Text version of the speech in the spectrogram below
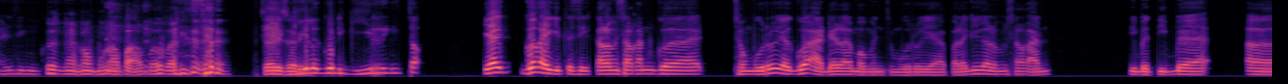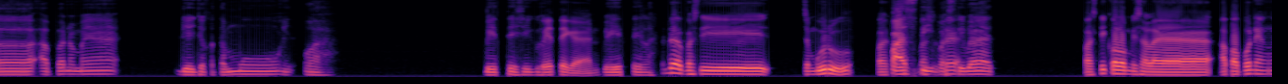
Anjing gue nggak ngomong apa-apa bangsat. Sorry, sorry. Gila gue digiring cok Ya gue kayak gitu sih Kalau misalkan gue cemburu ya gue adalah momen cemburu ya Apalagi kalau misalkan Tiba-tiba eh Apa namanya Diajak ketemu Wah Bete sih gue Bete kan. Bete lah Udah pasti cemburu. Pa- Pasti pasti banget Pasti kalau misalnya apa pun yang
